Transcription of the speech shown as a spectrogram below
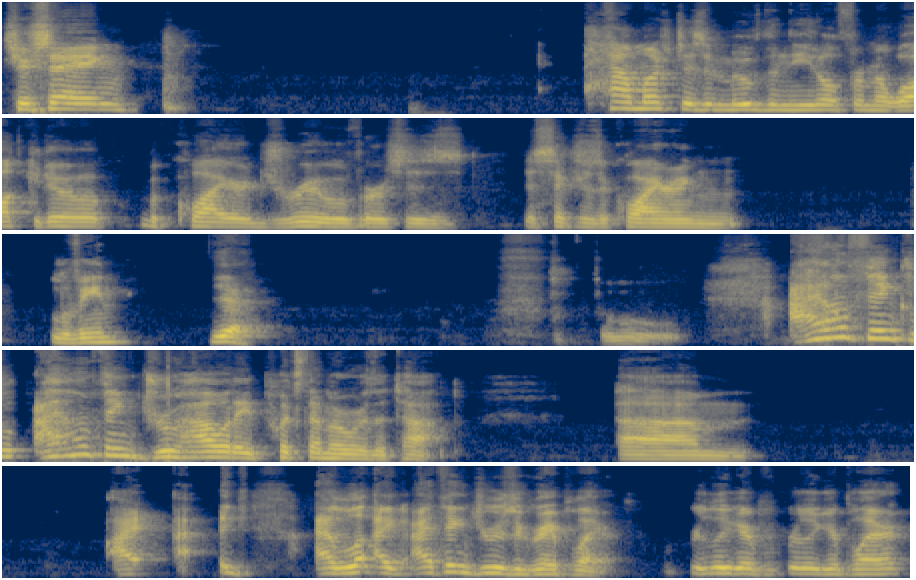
So you're saying how much does it move the needle for Milwaukee to acquire Jrue versus the Sixers acquiring LaVine? Yeah. Ooh. I don't think I don't think Jrue Holiday puts them over the top. Um, I I I, lo- I I think Jrue's a great player, really good, really good player.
